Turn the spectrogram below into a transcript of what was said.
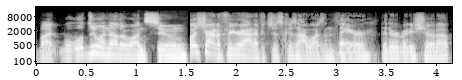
But we'll, we'll do another one soon. I was trying to figure out if it's just because I wasn't there that everybody showed up.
